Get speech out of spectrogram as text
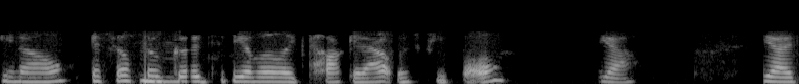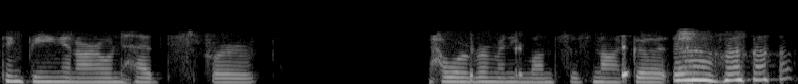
you know. It feels so Mhm. good to be able to like talk it out with people. Yeah. Yeah, I think being in our own heads for however many months is not good.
